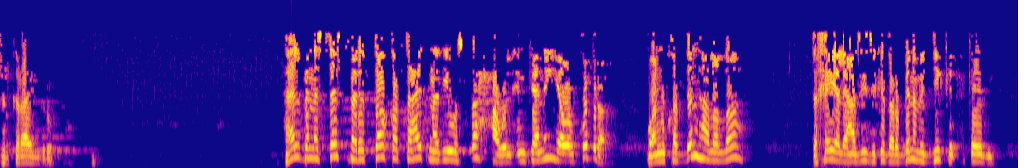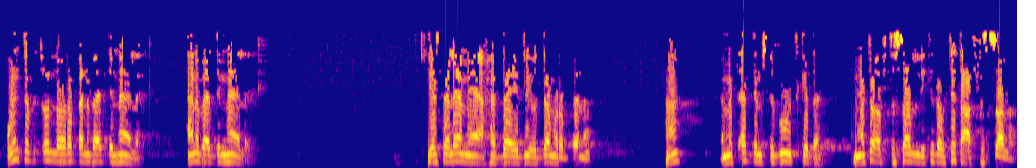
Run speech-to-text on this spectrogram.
في الكراين جروب هل بنستثمر الطاقة بتاعتنا دي والصحة والإمكانية والقدرة ونقدمها لله؟ تخيل يا عزيزي كده ربنا مديك الحكاية دي. وانت بتقول له يا رب أنا بقدمها لك أنا بقدمها لك. يا سلام يا أحبائي دي قدام ربنا. ها؟ لما تقدم سجود كده لما تقف تصلي كده وتتعب في الصلاة.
